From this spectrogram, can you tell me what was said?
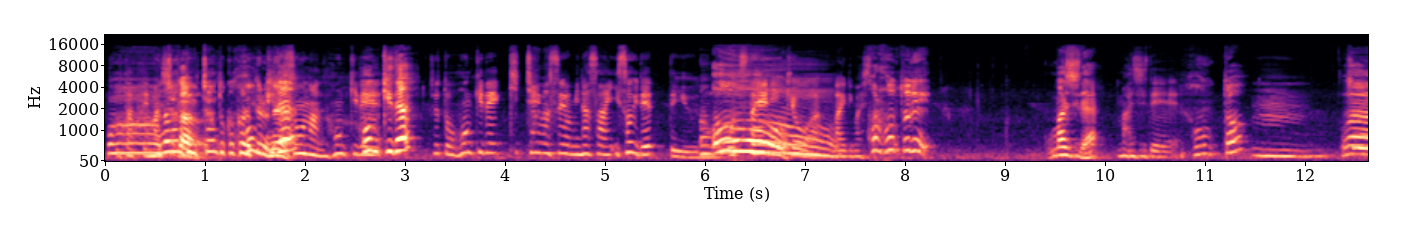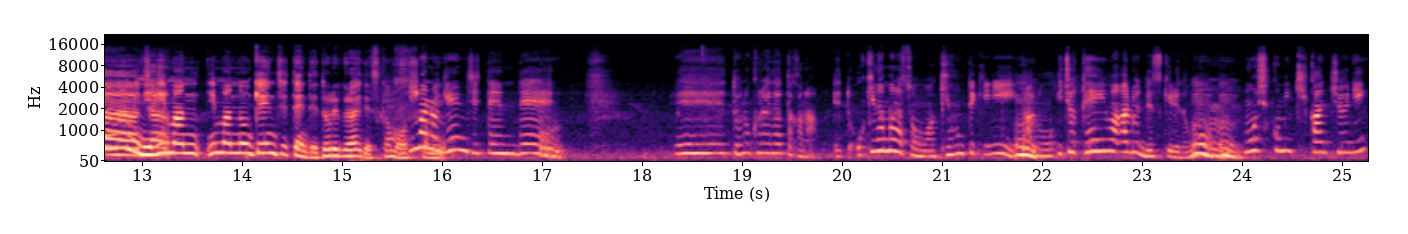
わ歌ってあました。ちゃんとちゃんと書かれてるね。本気で？そうなんです。本気で？本気で？ちょっと本気で切っちゃいますよ。皆さん急いでっていうのをお伝えに今日は参りましこたれ本当に？マジで？マジで。本当？うん。ちなみに今今の現時点でどれぐらいですか申し今の現時点で、うん。えー、どのくらいだったかな、えっと、沖縄マラソンは基本的に、うん。あの一応定員はあるんですけれども、うん。申し込み期間中に、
